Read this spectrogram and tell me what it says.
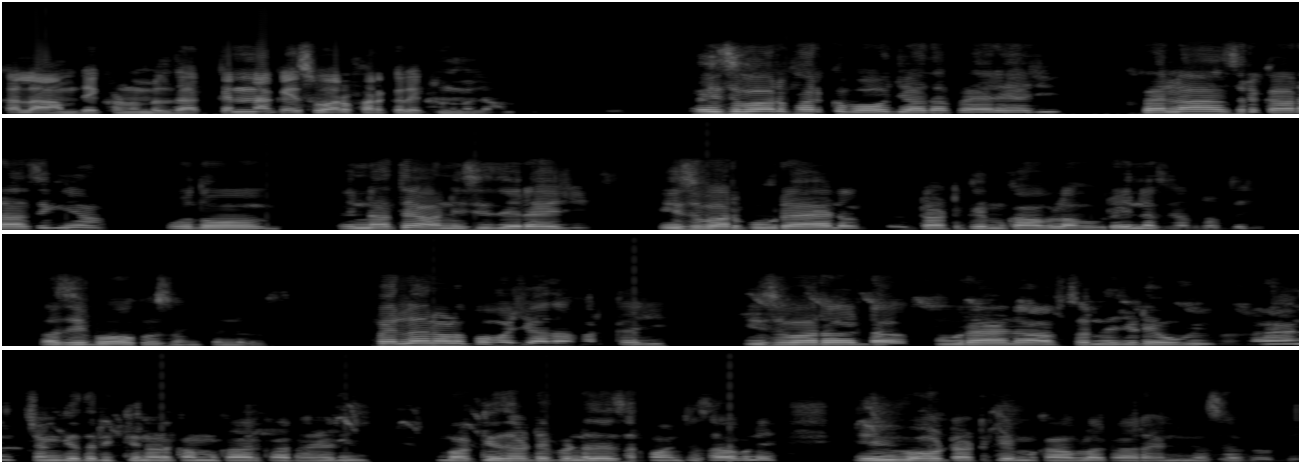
ਕੱਲ੍ਹ ਆਮ ਦੇਖਣ ਨੂੰ ਮਿਲਦਾ ਕਿੰਨਾ ਕੁ ਇਸ ਵਾਰ ਫ਼ਰਕ ਦੇਖਣ ਨੂੰ ਮਿਲਿਆ? ਇਸ ਵਾਰ ਫ਼ਰਕ ਬਹੁਤ ਜ਼ਿਆਦਾ ਪੈ ਰਿਹਾ ਜੀ। ਪਹਿਲਾਂ ਸਰਕਾਰਾਂ ਸੀਗੀਆਂ, ਉਦੋਂ ਇੰਨਾ ਧਿਆਨ ਨਹੀਂ ਸੀ ਦੇ ਰਹੇ ਜੀ। ਇਸ ਵਾਰ ਪੂਰਾ ਐਨ ਡਟ ਕੇ ਮੁਕਾਬਲਾ ਹੋ ਰਿਹਾ ਜੀ ਨਸ਼ਿਆਂ ਵਿਰੁੱਧ ਜੀ। ਅਸੀਂ ਬਹੁਤ ਖੁਸ਼ ਹਾਂ ਜੀ ਪਿੰਡ ਵਿੱਚ। ਪਹਿਲਾਂ ਨਾਲੋਂ ਬਹੁਤ ਜ਼ਿਆਦਾ ਫ਼ਰਕ ਹੈ ਜੀ। ਇਸ ਵਾਰ ਡ- ਪੂਰਾ ਐਨ ਅਫਸਰ ਨੇ ਜਿਹੜੇ ਉਹ ਵੀ ਐਨ ਚੰਗੇ ਤਰੀਕੇ ਨਾਲ ਕੰਮਕਾਰ ਕਰ ਰਹੇ ਨੇ। ਬਾਕੀ ਸਾਡੇ ਪਿੰਡ ਦੇ ਸਰਪੰਚ ਸਾਹਿਬ ਨੇ ਇਹ ਵੀ ਬਹੁਤ ਡਟ ਕੇ ਮੁਕਾਬਲਾ ਕਰ ਰਹੇ ਨੇ ਨਸ਼ਿਆਂ ਵਿਰੁੱਧ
